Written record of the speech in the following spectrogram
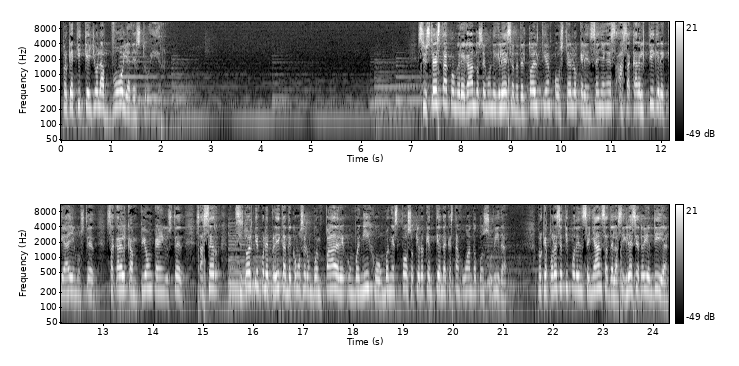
porque aquí que yo la voy a destruir. Si usted está congregándose en una iglesia donde todo el tiempo a usted lo que le enseñan es a sacar el tigre que hay en usted, sacar el campeón que hay en usted, hacer, si todo el tiempo le predican de cómo ser un buen padre, un buen hijo, un buen esposo, quiero que entienda que están jugando con su vida. Porque por ese tipo de enseñanzas de las iglesias de hoy en día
